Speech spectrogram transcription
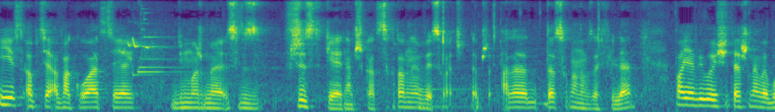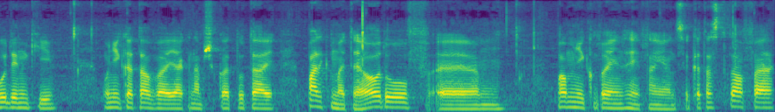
I jest opcja ewakuacji, gdzie możemy wszystkie na przykład schrony wysłać. Dobrze, ale do schronów za chwilę. Pojawiły się też nowe budynki unikatowe, jak na przykład tutaj Park Meteorów, pomnik pamiętający katastrofę,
